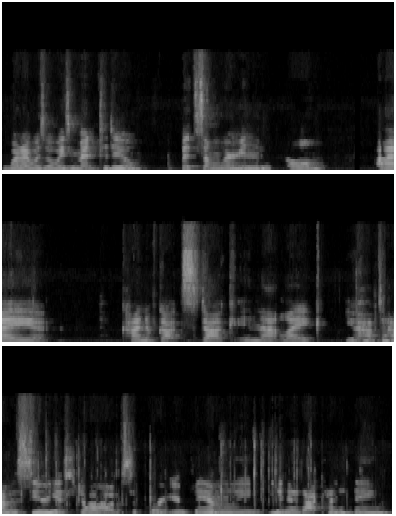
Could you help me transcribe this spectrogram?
what I was always meant to do. But somewhere mm-hmm. in the hmm. middle, I kind of got stuck in that like, you have to have a serious job, support your family, you know, that kind of thing.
